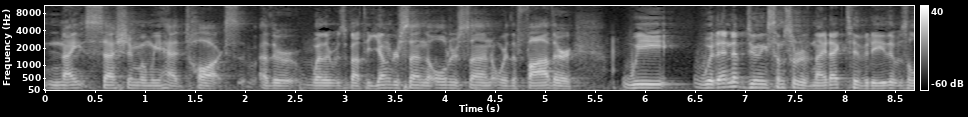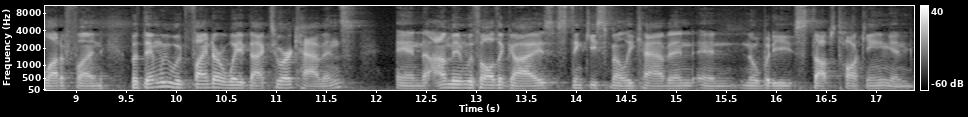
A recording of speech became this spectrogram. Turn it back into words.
night session when we had talks, whether, whether it was about the younger son, the older son, or the father, we would end up doing some sort of night activity that was a lot of fun. But then we would find our way back to our cabins. And I'm in with all the guys, stinky, smelly cabin, and nobody stops talking, and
